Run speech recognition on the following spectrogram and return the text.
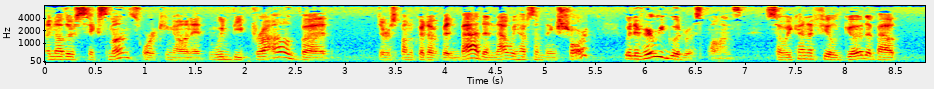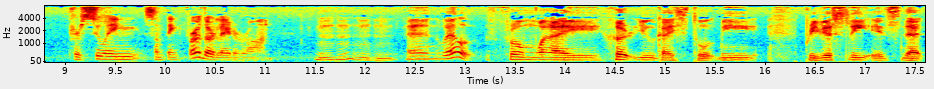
another six months working on it. We'd be proud, but the response could have been bad. And now we have something short with a very good response. So we kind of feel good about pursuing something further later on. hmm hmm And well, from what I heard you guys told me previously, it's that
